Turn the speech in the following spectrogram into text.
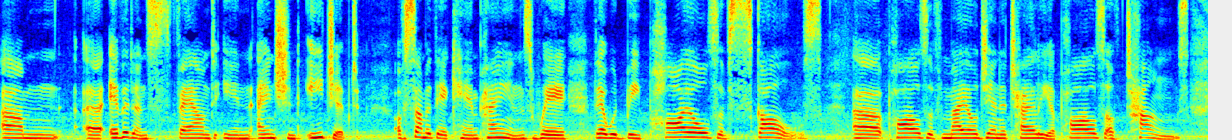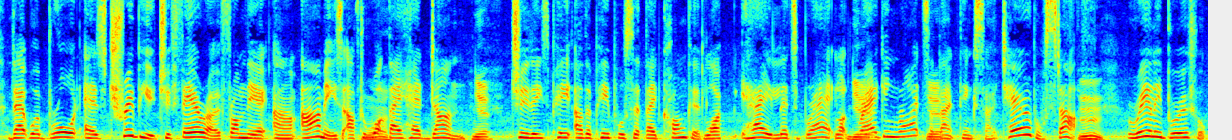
um, uh, evidence found in ancient Egypt of some of their campaigns where there would be piles of skulls, uh, piles of male genitalia, piles of tongues that were brought as tribute to Pharaoh from their um, armies after what they had done Yeah. to these pe- other peoples that they'd conquered. Like, hey, let's brag, like Yeah. bragging rights. I don't think so. Terrible stuff. Really brutal.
